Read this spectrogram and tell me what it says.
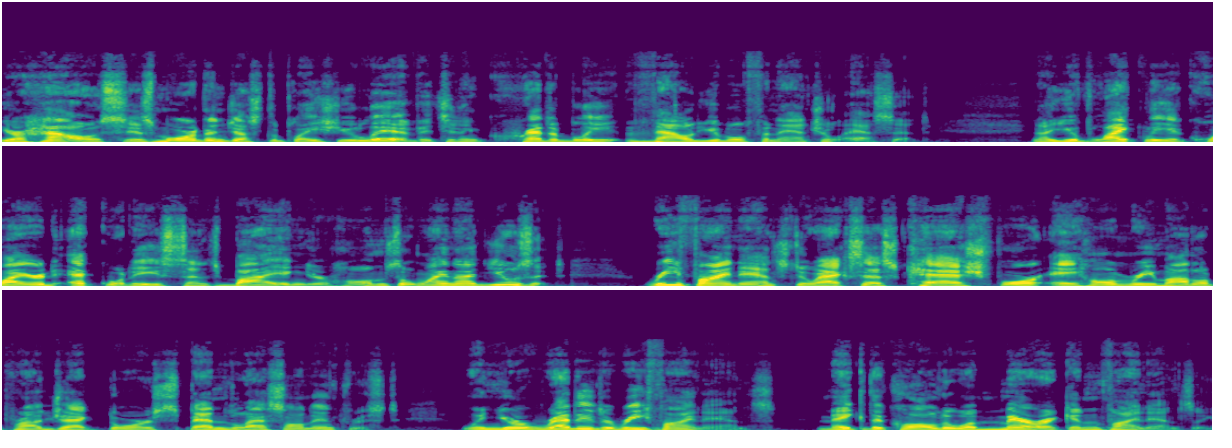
your house is more than just the place you live, it's an incredibly valuable financial asset. Now, you've likely acquired equity since buying your home, so why not use it? Refinance to access cash for a home remodel project or spend less on interest. When you're ready to refinance, make the call to American Financing.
